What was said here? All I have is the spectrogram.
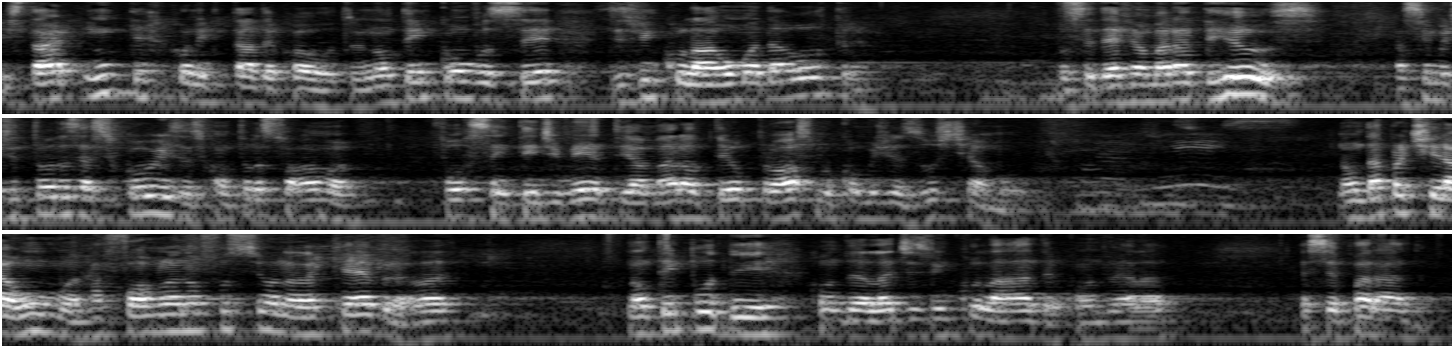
está interconectada com a outra. Não tem como você desvincular uma da outra. Você deve amar a Deus acima de todas as coisas, com toda a sua alma, força entendimento, e amar ao teu próximo como Jesus te amou. Não dá para tirar uma, a fórmula não funciona, ela quebra, ela não tem poder quando ela é desvinculada, quando ela é separada.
